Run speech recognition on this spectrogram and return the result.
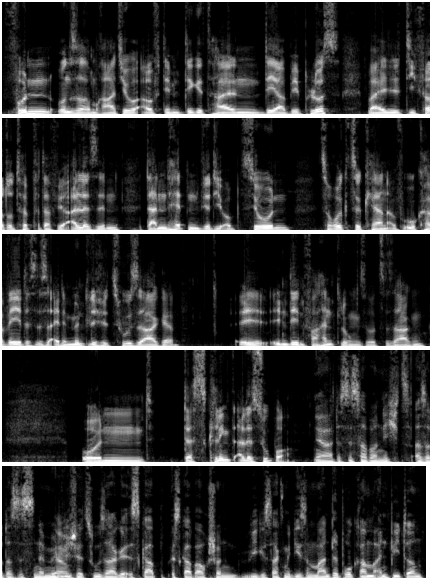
von unserem Radio auf dem digitalen DAB Plus, weil die Fördertöpfe dafür alle sind, dann hätten wir die Option zurückzukehren auf UKW. Das ist eine mündliche Zusage äh, in den Verhandlungen sozusagen. Und das klingt alles super. Ja, das ist aber nichts. Also das ist eine mündliche ja. Zusage. Es gab, es gab auch schon, wie gesagt, mit diesem Mantelprogrammanbietern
